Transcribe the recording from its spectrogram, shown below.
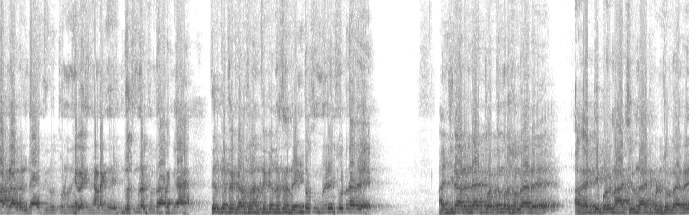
ஆறு நாள் ரெண்டாயிரத்தி இருபத்தொன்னு எலெக்ஷன் நடக்குது. ரெண்டு வருஷம் முன்னாடி சொல்றாருங்க. திருக்கட்சி கடவுள் சொன்ன ரெண்டு வருஷம் முன்னாடி சொல்றாரு. அஞ்சு நாள் ரெண்டாயிரத்தி பத்தொன்பது சொல்றாரு. அகட்டி போடுவேன் ஆட்சியில் அகட்டி போடுன்னு சொல்றாரு.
